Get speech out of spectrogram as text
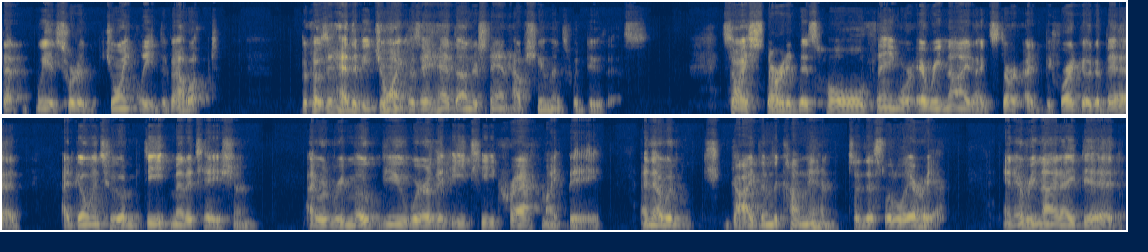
that we had sort of jointly developed because it had to be joint because they had to understand how humans would do this. So I started this whole thing where every night I'd start, I'd, before I'd go to bed, I'd go into a deep meditation. I would remote view where the ET craft might be, and I would guide them to come in to this little area. And every night I did,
